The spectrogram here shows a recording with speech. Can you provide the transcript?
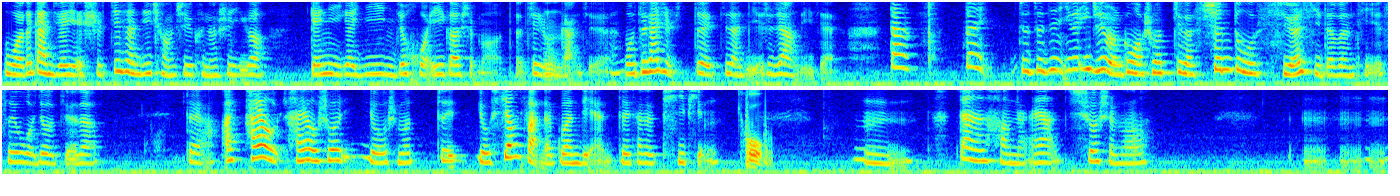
我的感觉也是，计算机程序可能是一个。给你一个一，你就回一个什么的这种感觉。我最开始对计算机也是这样理解，但但就最近，因为一直有人跟我说这个深度学习的问题，所以我就觉得，对啊，哎，还有还有说有什么对有相反的观点对他的批评。哦，嗯，但好难呀，说什么？嗯嗯嗯，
